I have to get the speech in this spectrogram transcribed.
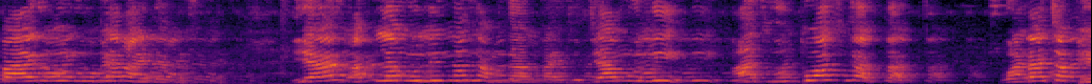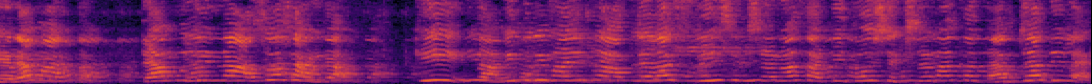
पाय रोवून उभ्या राहिल्या नसते या आपल्या मुलींना समजायला पाहिजे. ज्या मुली आज उपवास करतात वडाच्या फेऱ्या मारतात त्या मुलींना असं सांगा की सावित्रीबाईने आपल्याला स्त्री शिक्षणासाठी जो शिक्षणाचा दर्जा दिलाय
